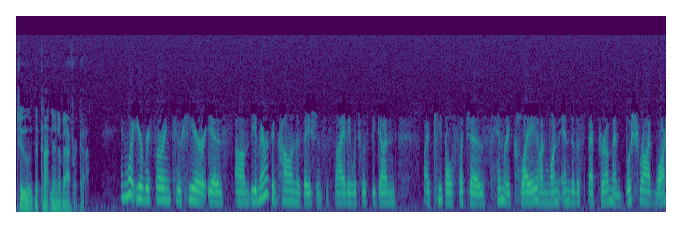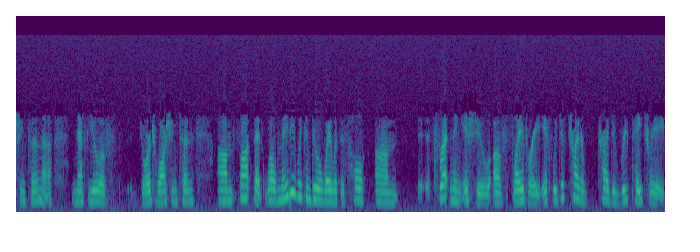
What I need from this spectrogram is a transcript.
to the continent of Africa. And what you're referring to here is um, the American Colonization Society, which was begun by people such as Henry Clay on one end of the spectrum and Bushrod Washington, a nephew of George Washington, um, thought that, well, maybe we can do away with this whole um, threatening issue of slavery if we just try to try to repatriate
